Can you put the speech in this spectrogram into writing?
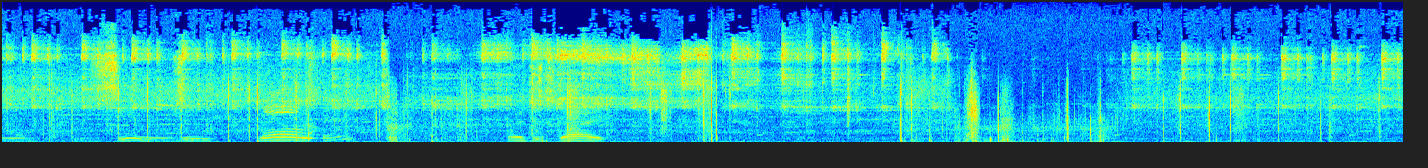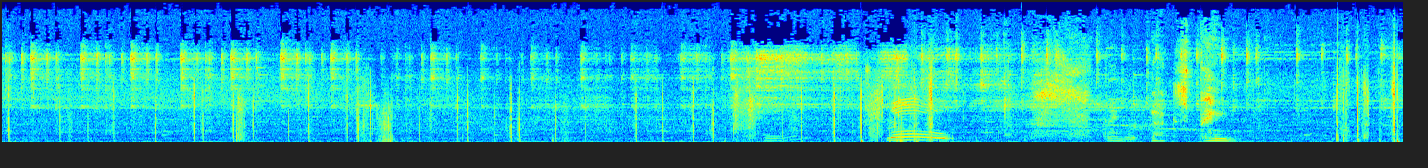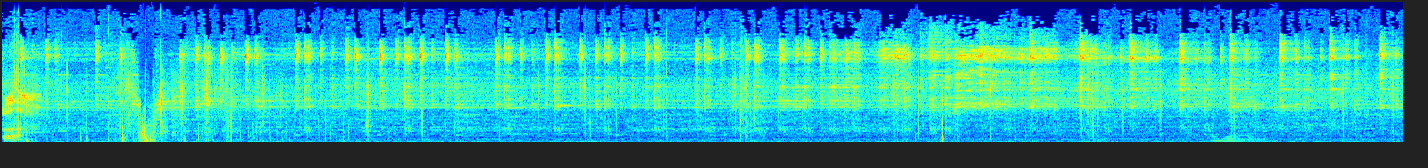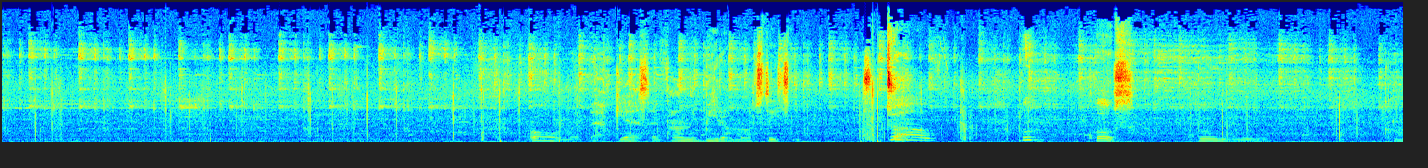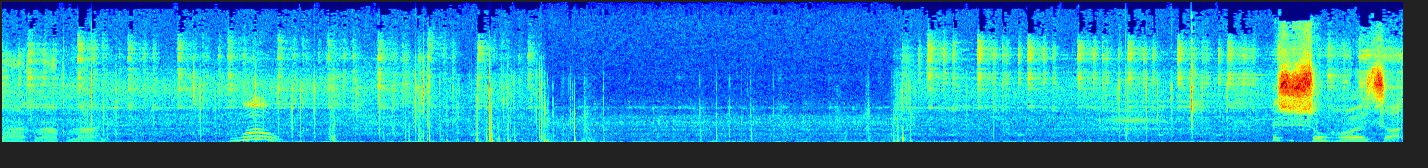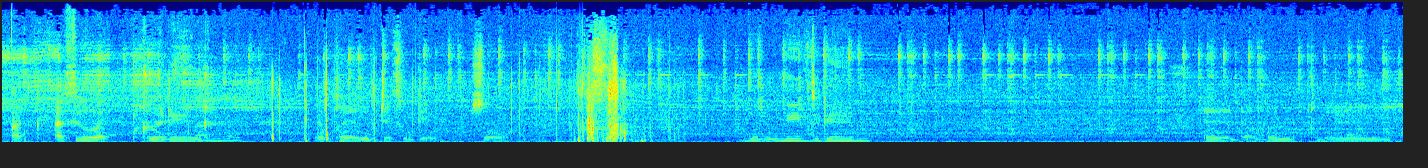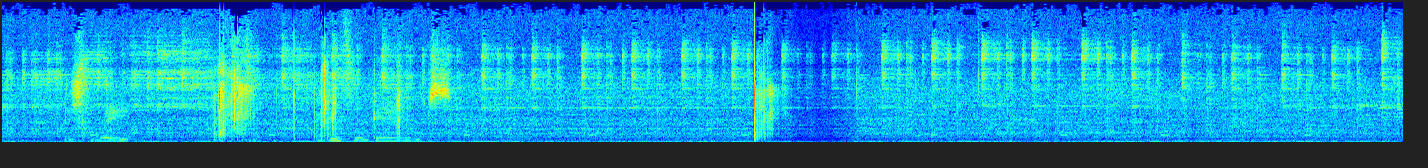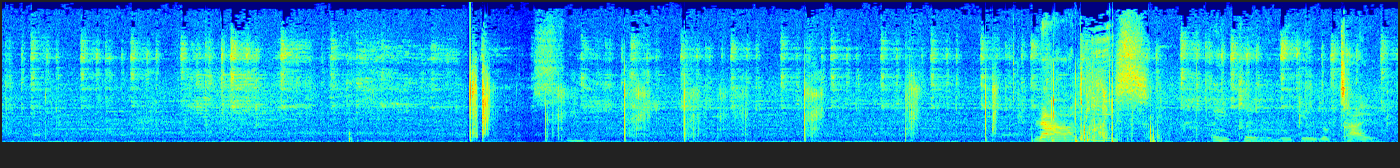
Zoom. Zoom. No. Mm-hmm. I just died. Pain. Ugh. Oh, my back. Yes, I finally beat him on stage 12. Ooh, close. Ooh. Come on, come on, come on. Woo! This is so hard, so I, I feel like quitting and playing a different game. So, I'm gonna leave the game. And I'm gonna play, just wait, for games. Nah, peace. I ain't playing no more games. I'm tired.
